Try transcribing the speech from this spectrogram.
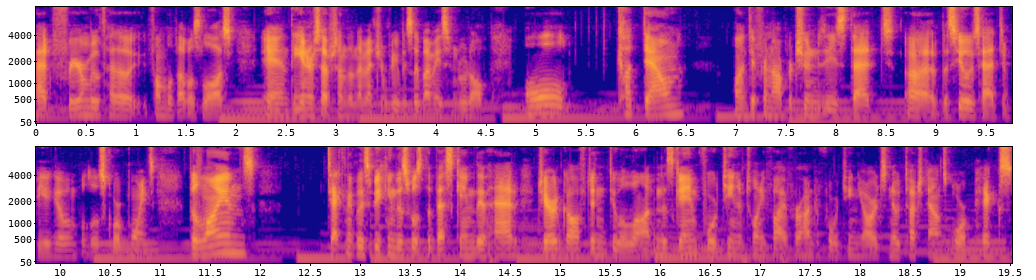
Pat Freiermuth had a fumble that was lost, and the interception that I mentioned previously by Mason Rudolph all cut down on different opportunities that uh, the Steelers had to be able to score points. The Lions technically speaking, this was the best game they've had. Jared Goff didn't do a lot in this game 14 of 25 for 114 yards, no touchdowns or picks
